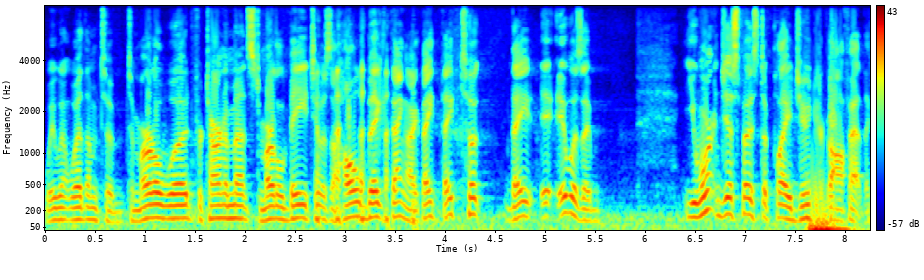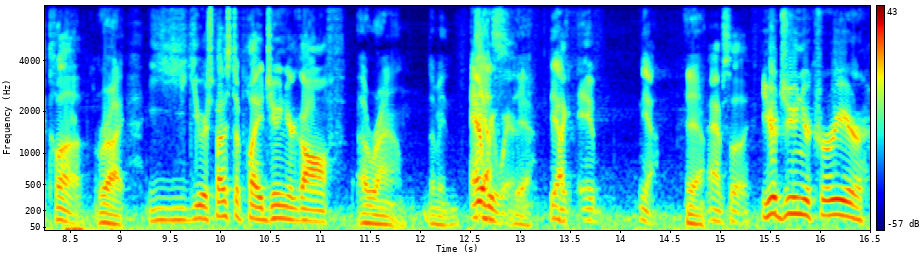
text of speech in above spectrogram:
We went with them to, to Myrtle Wood for tournaments, to Myrtle Beach. It was a whole big thing. Like they, they took they. It, it was a. You weren't just supposed to play junior golf at the club. Right. You were supposed to play junior golf Around. I mean, everywhere. Yeah. Yeah. Like it. Yeah. Yeah. Absolutely. Your junior career,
